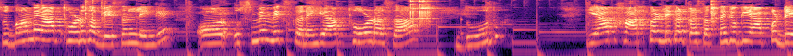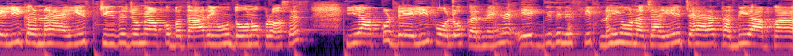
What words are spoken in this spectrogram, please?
सुबह में आप थोड़ा सा बेसन लेंगे और उसमें मिक्स करेंगे आप थोड़ा सा दूध। ये आप हाथ पर लेकर कर सकते हैं, क्योंकि आपको डेली करना है। ये चीज़ें जो मैं आपको बता रही हूँ, दोनों प्रोसेस ये आपको डेली फॉलो करने हैं। एक भी दिन स्किप नहीं होना चाहिए। चेहरा तभी आपका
